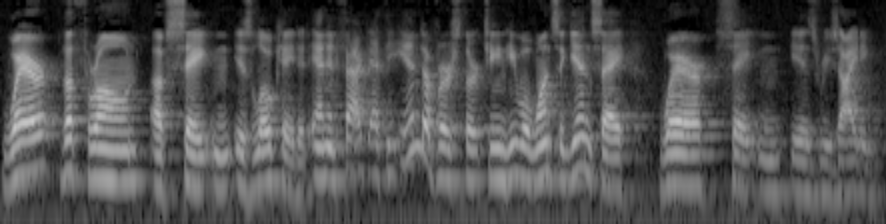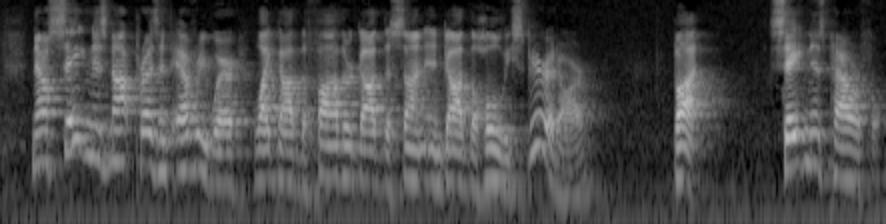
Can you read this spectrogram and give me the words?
where the throne of Satan is located. And in fact, at the end of verse 13, he will once again say, where Satan is residing. Now, Satan is not present everywhere like God the Father, God the Son, and God the Holy Spirit are, but Satan is powerful.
